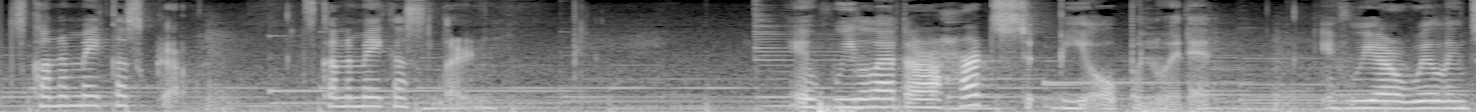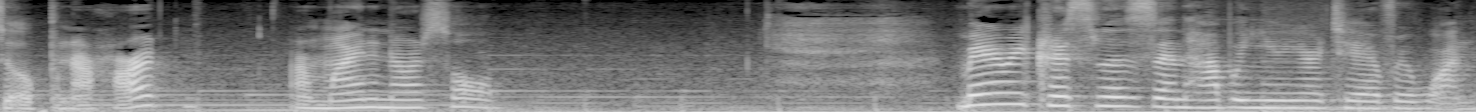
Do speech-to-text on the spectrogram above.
it's gonna make us grow. It's gonna make us learn. If we let our hearts be open with it, if we are willing to open our heart, our mind, and our soul. Merry Christmas and Happy New Year to everyone.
